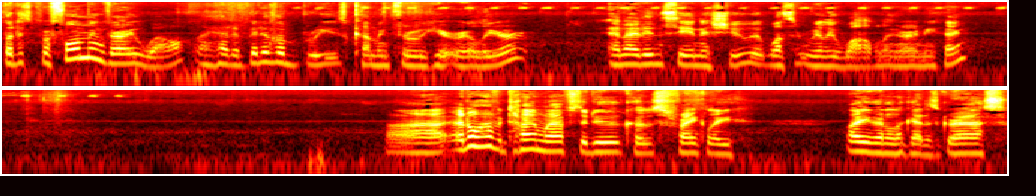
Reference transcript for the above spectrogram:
But it's performing very well. I had a bit of a breeze coming through here earlier, and I didn't see an issue. It wasn't really wobbling or anything. Uh, I don't have a time lapse to do because, frankly, all you're going to look at is grass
